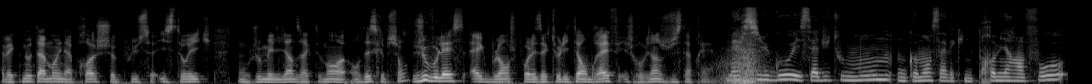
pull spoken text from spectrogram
avec notamment une approche plus historique. Donc je vous mets le lien directement en description je vous laisse avec Blanche pour les actualités en bref et je reviens juste après. Merci Hugo et salut tout le monde. On commence avec une première info.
